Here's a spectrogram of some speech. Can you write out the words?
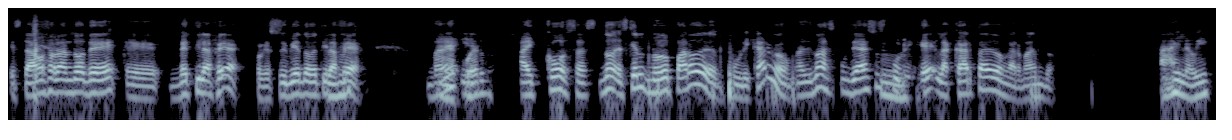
estábamos hablando de eh, Betty la Fea, porque estoy viendo Betty la. Fea. De acuerdo. hay cosas, no, es que no lo paro de publicar, weón. Es más, un día de esos Mm. publiqué la carta de Don Armando. Ay, la vi.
